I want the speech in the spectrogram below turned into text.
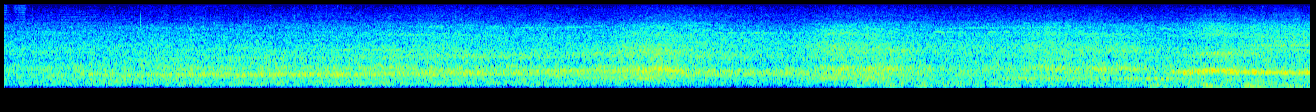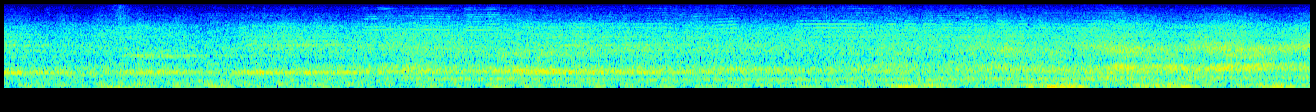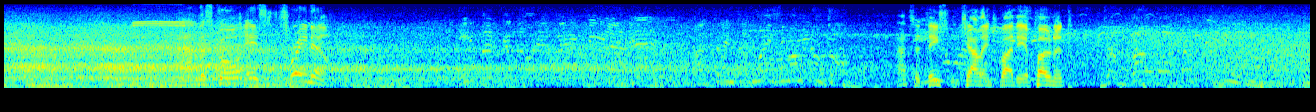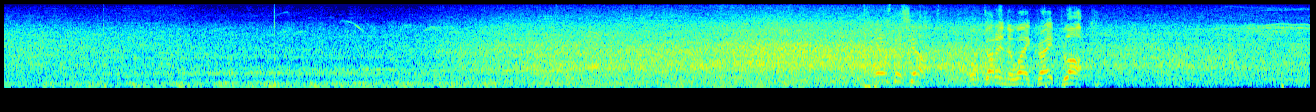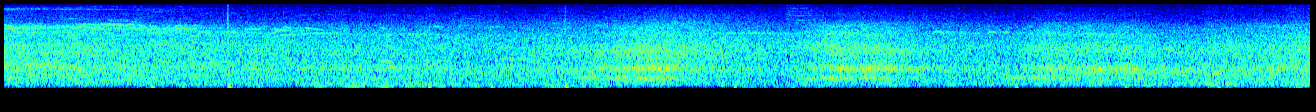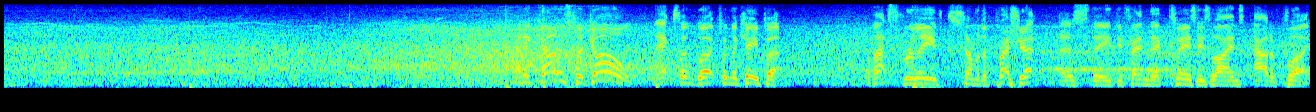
3-0. That's a decent challenge by the opponent. Here's the shot. Oh, got in the way, great block. Excellent work from the keeper. Well, that's relieved some of the pressure as the defender clears his lines out of play.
